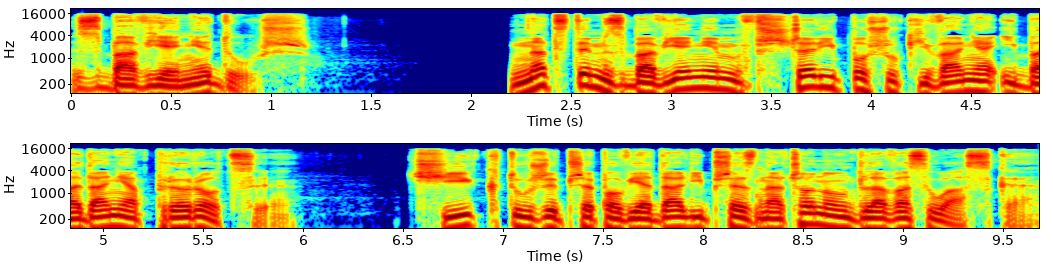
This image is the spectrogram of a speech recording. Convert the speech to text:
zbawienie dusz. Nad tym zbawieniem wszczeli poszukiwania i badania prorocy, ci, którzy przepowiadali przeznaczoną dla was łaskę.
